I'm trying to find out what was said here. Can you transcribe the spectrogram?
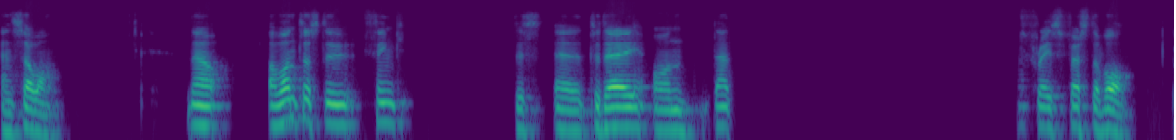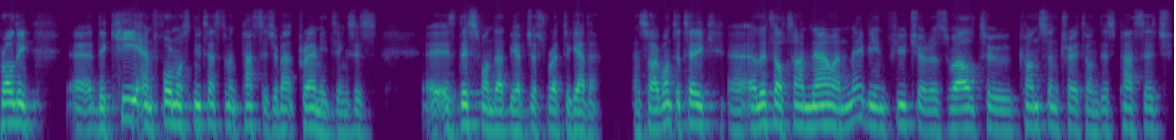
and so on. Now, I want us to think this uh, today on that phrase first of all. Probably uh, the key and foremost New Testament passage about prayer meetings is is this one that we have just read together. And so I want to take uh, a little time now and maybe in future as well to concentrate on this passage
